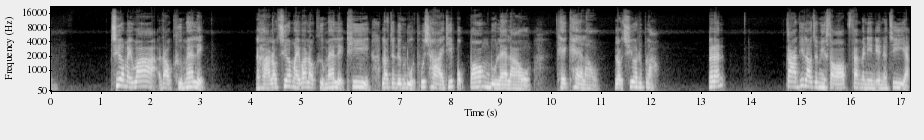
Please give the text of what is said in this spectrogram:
น เชื่อไหมว่าเราคือแม่เหล็กนะคะ เราเชื่อไหมว่าเราคือแม่เหล็กที่เราจะดึงดูดผู้ชายที่ปกป้องดูแลเราเทคแคร์เรา เราเชื่อหรือเปล่า ดังนั้น การที่เราจะมี soft feminine energy อะ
